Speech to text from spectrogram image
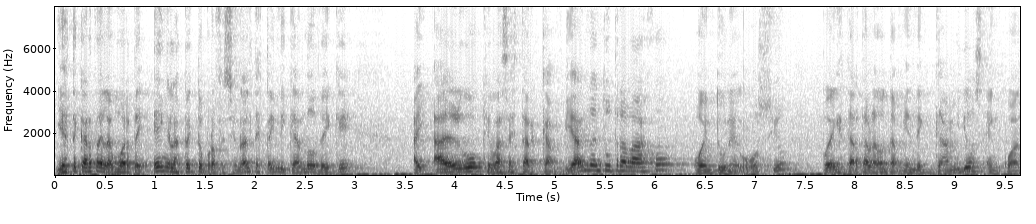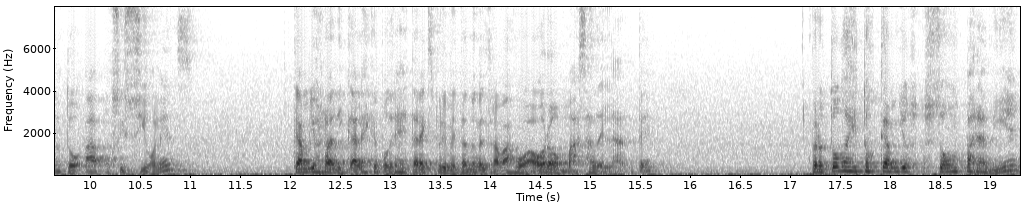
Y esta carta de la muerte en el aspecto profesional te está indicando de que hay algo que vas a estar cambiando en tu trabajo o en tu negocio. Pueden estarte hablando también de cambios en cuanto a posiciones, cambios radicales que podrías estar experimentando en el trabajo ahora o más adelante. Pero todos estos cambios son para bien.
